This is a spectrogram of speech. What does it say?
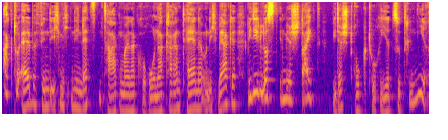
Aktuell befinde ich mich in den letzten Tagen meiner Corona-Quarantäne und ich merke, wie die Lust in mir steigt, wieder strukturiert zu trainieren.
